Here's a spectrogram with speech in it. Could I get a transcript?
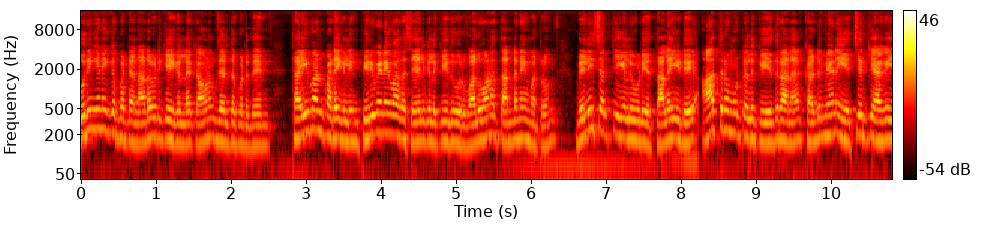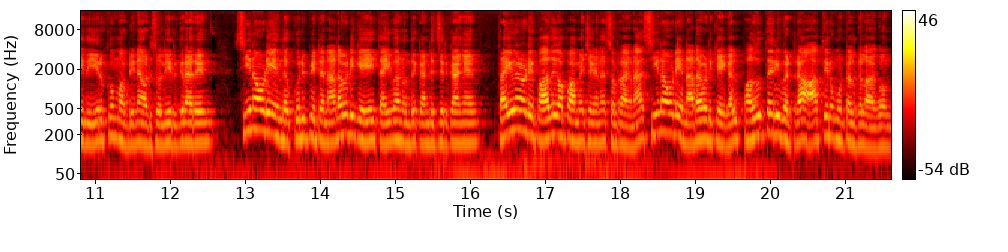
ஒருங்கிணைக்கப்பட்ட நடவடிக்கைகளில் கவனம் செலுத்தப்படுது. தைவான் படைகளின் பிரிவினைவாத செயல்களுக்கு இது ஒரு வலுவான தண்டனை மற்றும் வெளி சக்திகளுடைய தலையீடு ஆத்திரமூட்டலுக்கு எதிரான கடுமையான எச்சரிக்கையாக இது இருக்கும் அப்படின்னு அவர் சொல்லியிருக்கிறாரு. சீனாவுடைய இந்த குறிப்பிட்ட நடவடிக்கையை தைவான் வந்து கண்டிச்சிருக்காங்க. தைவானுடைய பாதுகாப்பு அமைச்சகம் என்ன சொல்கிறாங்கன்னா சீனாவுடைய நடவடிக்கைகள் பகுத்தறிவற்ற ஆத்திரமூட்டல்களாகும்.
